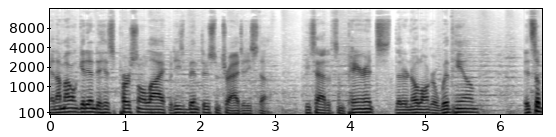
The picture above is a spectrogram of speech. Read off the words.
And I'm not going to get into his personal life, but he's been through some tragedy stuff. He's had some parents that are no longer with him. It's a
